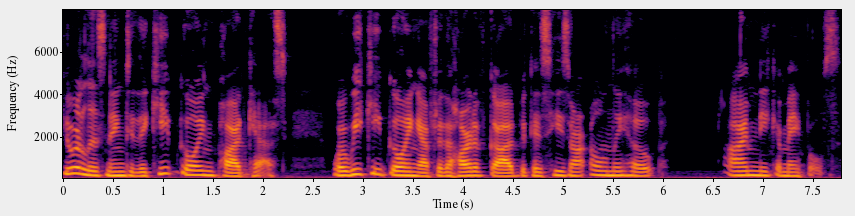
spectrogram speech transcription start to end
You're listening to the Keep Going podcast, where we keep going after the heart of God because He's our only hope. I'm Nika Maples.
